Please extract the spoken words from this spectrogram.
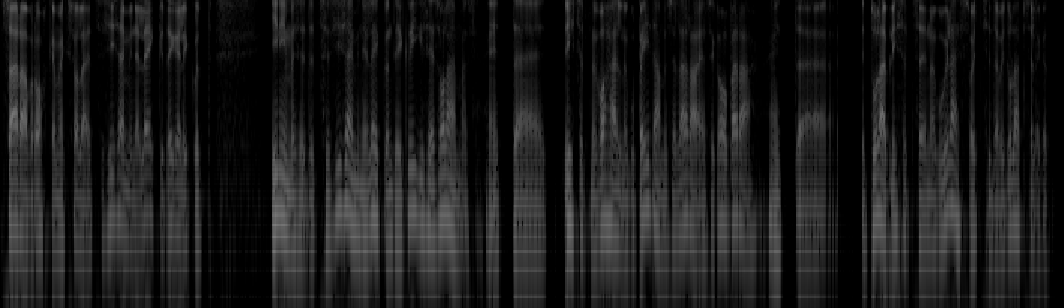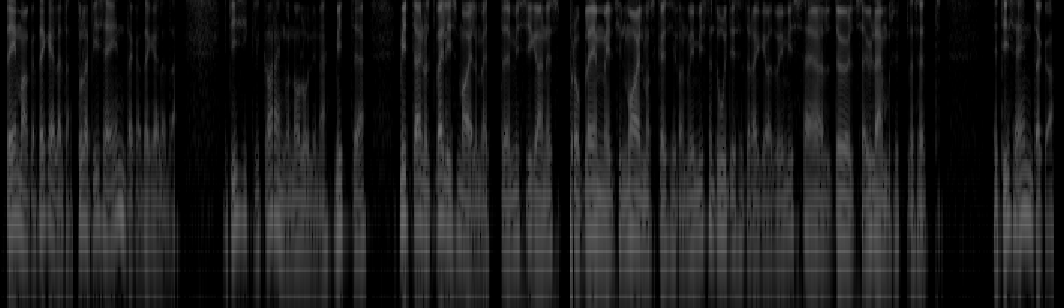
särab rohkem, eks ole, et see sisemine leek ju tegelikult inimesed, et see sisemine leek on teie kõigi sees olemas, et lihtsalt me vahel nagu peidame selle ära ja see kaob ära, et, äh, et tuleb lihtsalt see nagu üles otsida või tuleb sellega teemaga tegeleda, tuleb iseendaga tegeleda. et isiklik areng on oluline, mitte, mitte ainult välismaailm, et mis iganes probleem meil siin maailmas käsil on või mis need uudised räägivad või mis seal tööl see ülemus ütles, et et iseendaga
